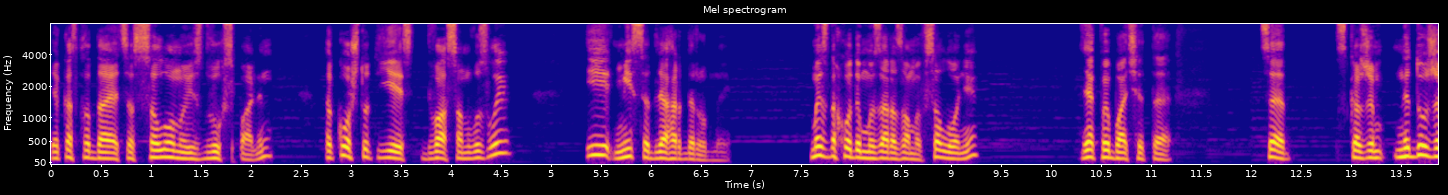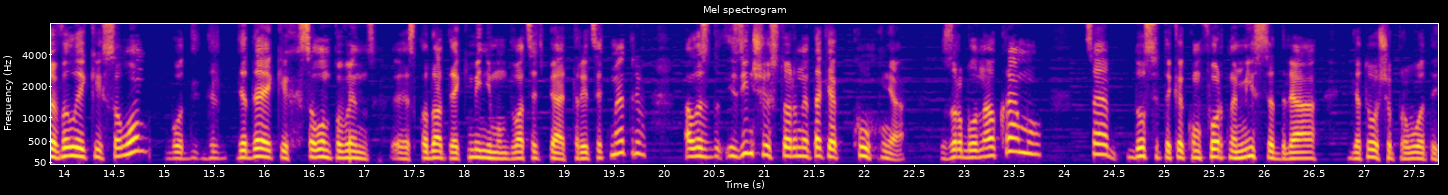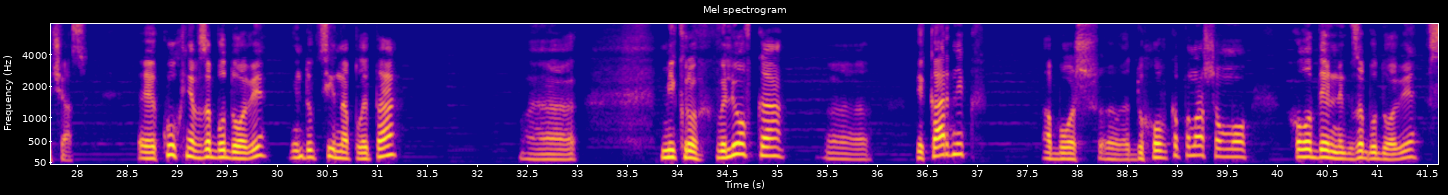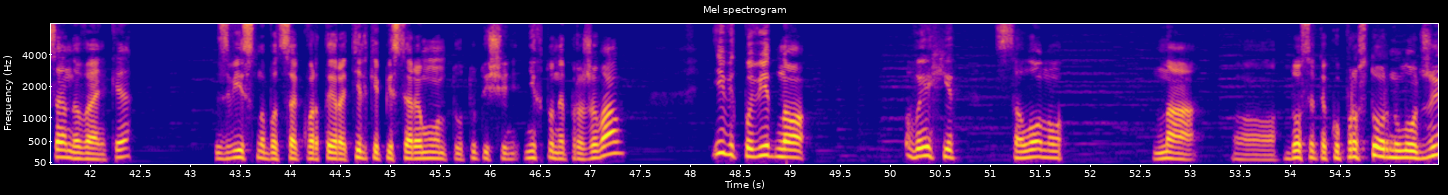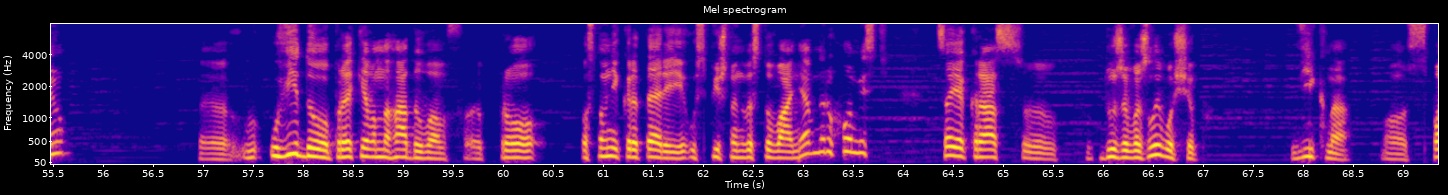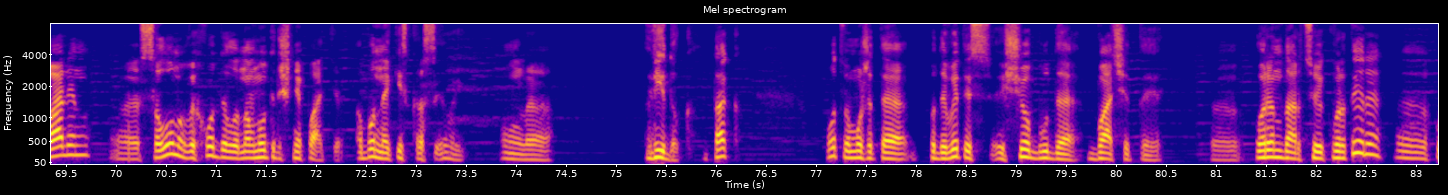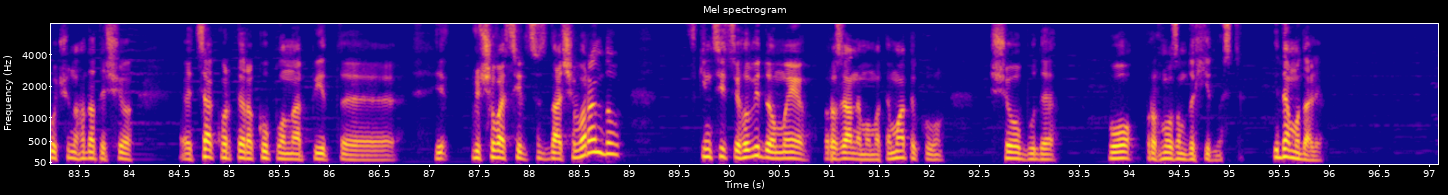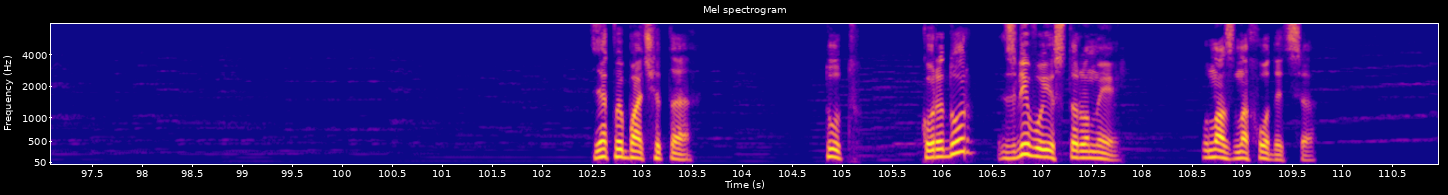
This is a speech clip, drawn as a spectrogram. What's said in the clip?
яка складається з салону із двох спалень. Також тут є два санвузли і місце для гардеробної. Ми знаходимося зараз з вами в салоні. Як ви бачите, це, скажімо, не дуже великий салон, бо для- деяких салон повинен е, складати як мінімум 25-30 метрів. Але з іншої сторони, так як кухня зроблена окремо, це досить таке комфортне місце для, для того, щоб проводити час. Е, Кухня в забудові, індукційна плита, е, мікрохвильовка, е, пікарник або ж духовка по-нашому, холодильник в забудові, все новеньке. Звісно, бо це квартира тільки після ремонту, тут іще ніхто не проживав. І, відповідно, вихід з салону на о, досить таку просторну лоджію. Е, у- відео, про яке вам нагадував, е, про основні критерії успішного інвестування в нерухомість, це якраз е, дуже важливо, щоб вікна спалін салону виходило на внутрішнє патіо або на якийсь красивий відок. Так? От ви можете подивитись, що буде бачити орендар цієї квартири. Хочу нагадати, що ця квартира куплена під ключова ціль це здача в оренду. В кінці цього відео ми розглянемо математику, що буде по прогнозам дохідності. Ідемо далі. Як ви бачите, тут коридор. З лівої сторони у нас знаходиться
